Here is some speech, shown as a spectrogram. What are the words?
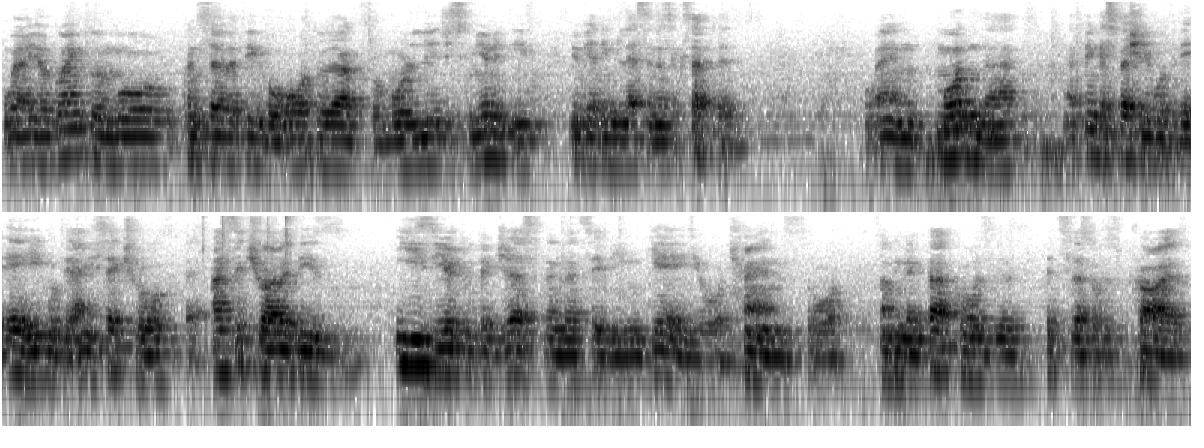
where you're going to a more conservative or orthodox or more religious communities, you're getting less and less accepted. And more than that, I think especially with the A, with the asexuals, asexuality is easier to digest than let's say being gay or trans or something like that because it's less of a surprise.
